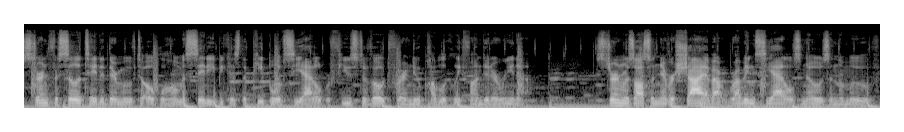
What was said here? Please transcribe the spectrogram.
Stern facilitated their move to Oklahoma City because the people of Seattle refused to vote for a new publicly funded arena. Stern was also never shy about rubbing Seattle's nose in the move,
